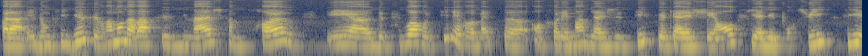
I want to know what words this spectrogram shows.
voilà. Et donc l'idée, c'est vraiment d'avoir ces images comme preuve et euh, de pouvoir aussi les remettre euh, entre les mains de la justice, le cas échéant, s'il y a des poursuites, si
